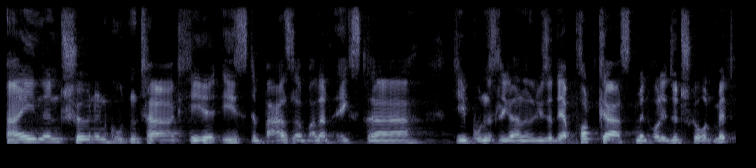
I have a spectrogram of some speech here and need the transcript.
Einen schönen guten Tag. Hier ist Basler Ballert Extra, die Bundesliga-Analyse, der Podcast mit Olli Dütschke und mit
